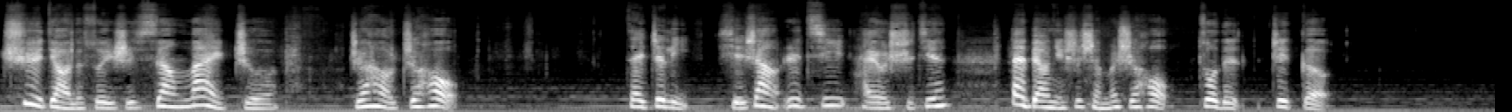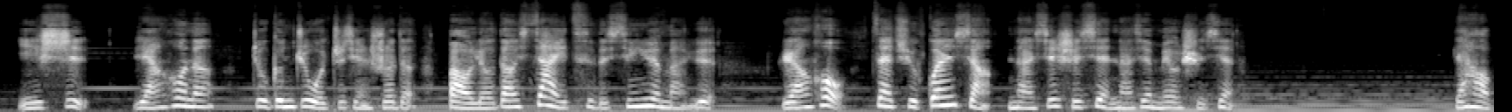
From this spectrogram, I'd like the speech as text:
去掉的，所以是向外折。折好之后，在这里写上日期还有时间。代表你是什么时候做的这个仪式，然后呢，就根据我之前说的，保留到下一次的新月满月，然后再去观想哪些实现，哪些没有实现，然后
